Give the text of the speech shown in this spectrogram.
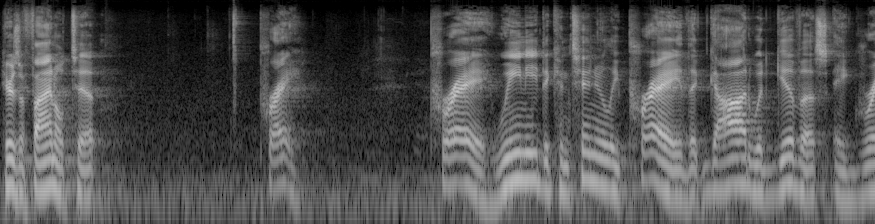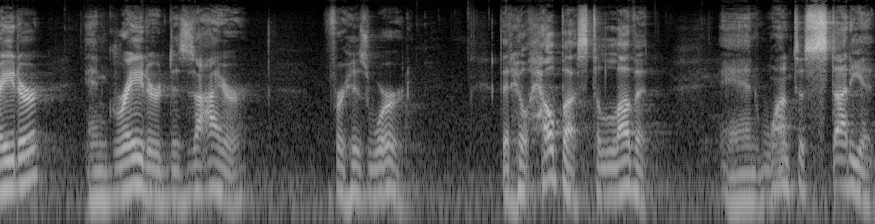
Here's a final tip pray. Pray. We need to continually pray that God would give us a greater and greater desire for His Word, that He'll help us to love it and want to study it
